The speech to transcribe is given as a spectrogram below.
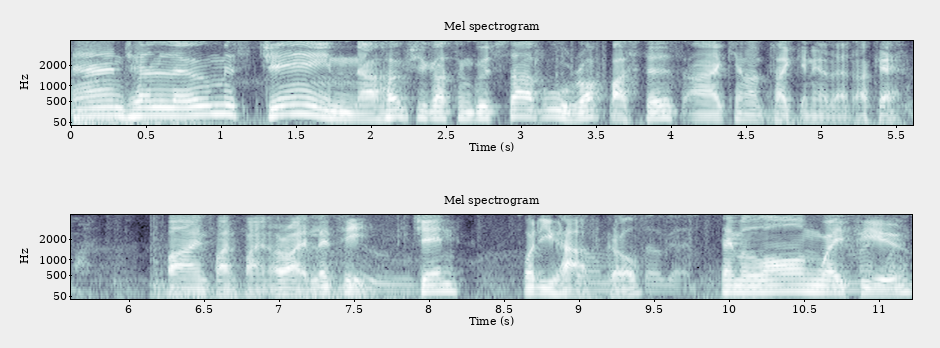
And hello, Miss Jane. I hope she got some good stuff. Ooh, Rockbusters. I cannot take any of that. Okay. Fine, fine, fine. All right, let's see. Jen, what do you have, girl? Came a long way for you.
